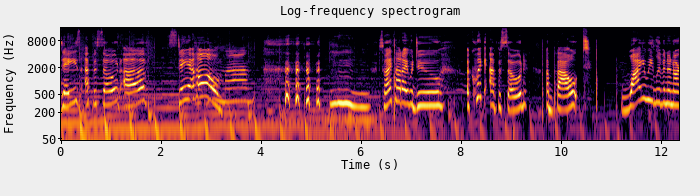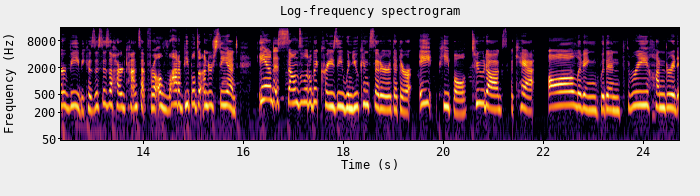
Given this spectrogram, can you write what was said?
today's episode of Stay at Home. Mom. So I thought I would do a quick episode about why we live in an RV because this is a hard concept for a lot of people to understand. And it sounds a little bit crazy when you consider that there are eight people, two dogs, a cat, all living within 300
